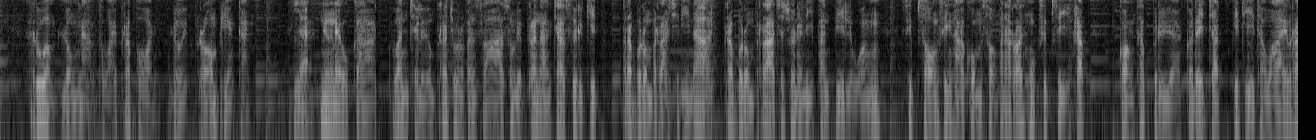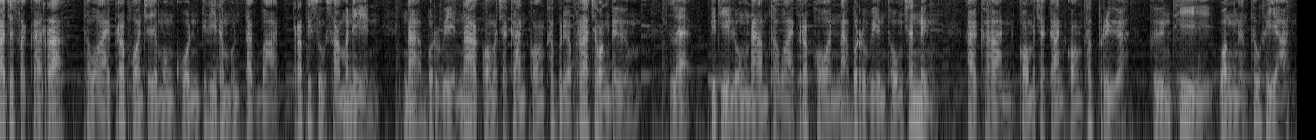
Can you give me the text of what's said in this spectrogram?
ร่วมลงนามถวายพระพรโดยพร้อมเพรียงกัน และเนื่องในโอกาสวันเฉลิมพระชนมพรรษาสมเด็จพระนางเจ้าสิริกิติ์ พระบรมราชินีนาถพระบรมราชชนนีพันปีหลวง 12 สิงหาคม 2564 ครับ กองทัพเรือก็ได้จัดพิธีถวายราชสักการะ ถวายพระพรชัยมงคล พิธีทำบุญตักบาตรพระพิสุสามเณรณบริเวณหน้ากองบัญชาการกองทัพเรือพระราชวังเดิม และพิธีลงนามถวายพระพรณบริเวณโถงชั้นหนึ่งอาคารกองบัญชาการกองทัพเรือ พื้นที่วังนันทุทยาน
